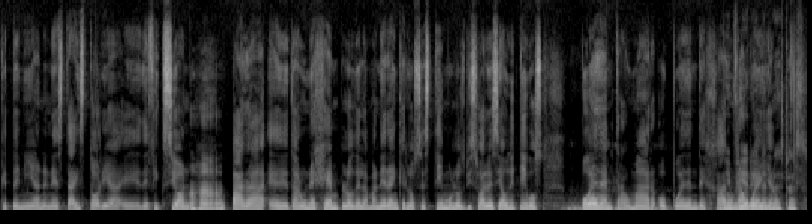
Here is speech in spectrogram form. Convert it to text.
que tenían en esta historia eh, de ficción Ajá. para eh, dar un ejemplo de la manera en que los estímulos visuales y auditivos pueden traumar o pueden dejar una en huella nuestras,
